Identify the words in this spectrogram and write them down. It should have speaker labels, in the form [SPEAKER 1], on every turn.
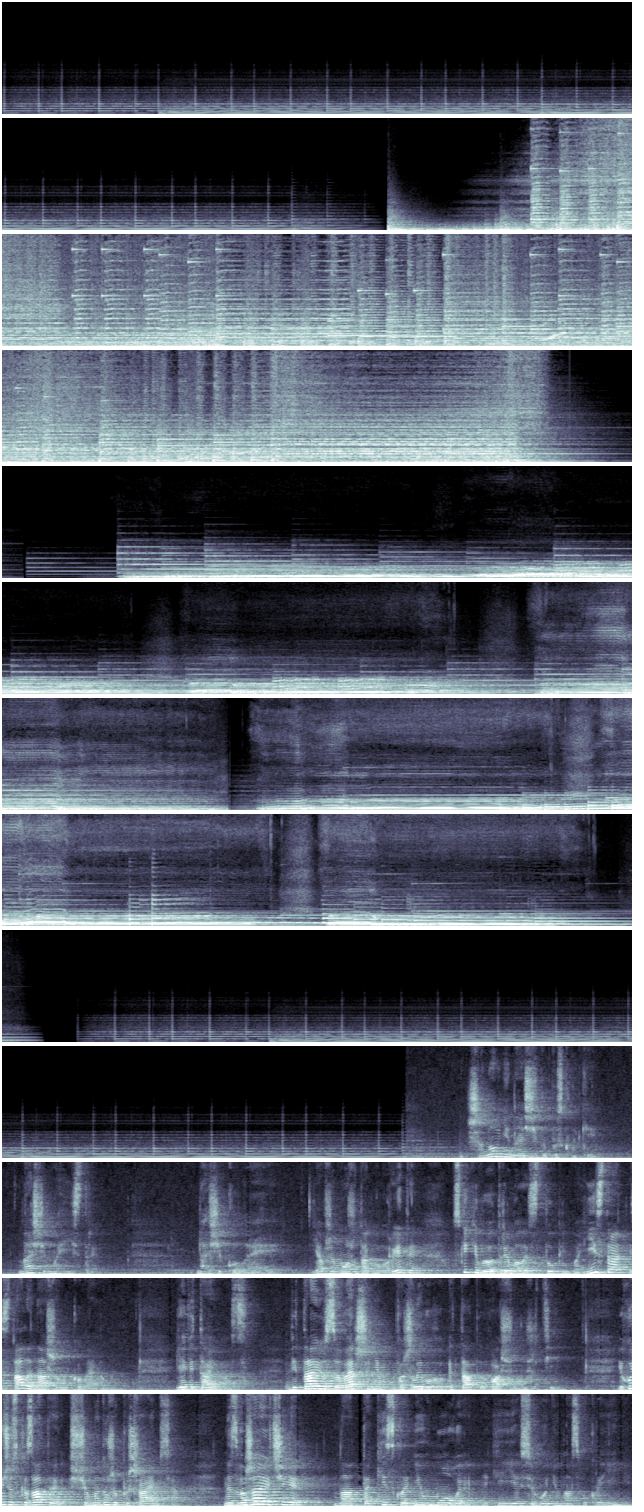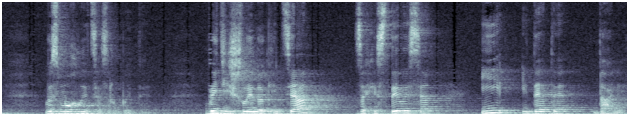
[SPEAKER 1] Thank you. Шановні наші випускники, наші магістри, наші колеги, я вже можу так говорити, оскільки ви отримали ступінь магістра і стали нашими колегами. Я вітаю вас! Вітаю з завершенням важливого етапу в вашому житті. І хочу сказати, що ми дуже пишаємося, незважаючи на такі складні умови, які є сьогодні у нас в Україні, ви змогли це зробити. Ви дійшли до кінця, захистилися і йдете далі.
